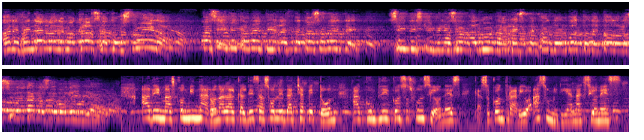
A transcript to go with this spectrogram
a defender la democracia construida pacíficamente y respetuosamente, sin discriminación alguna, respetando el voto de todos los ciudadanos de Bolivia. Además, conminaron a la alcaldesa Soledad Chapetón a cumplir con sus funciones, caso contrario asumirían acciones.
